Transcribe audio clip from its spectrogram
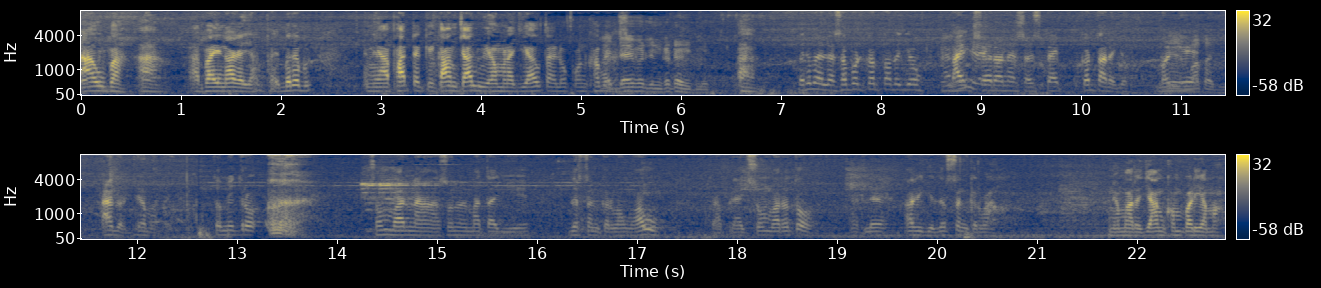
આ ઊભા. હા આ ભાઈ ના ગયા ભાઈ બરાબર? અને આ ફાટક કે કામ ચાલુ છે હમણાં જે આવતા હોય લોકોને ખબર ડાયવર્જન કટાવી દઈએ. હા. બરાબર એટલે સપોર્ટ કરતા રહેજો. લાઈક શેર અને સબસ્ક્રાઈબ કરતા રહેજો. મળીએ આગળ જય માતાજી. તો મિત્રો સોમવારના સોનલ માતાજીએ દર્શન કરવા હું આવું. તો આપણે આજ સોમવાર હતો એટલે આવી ગયા દર્શન કરવા. ને અમારે જામ ખંભાળિયામાં,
